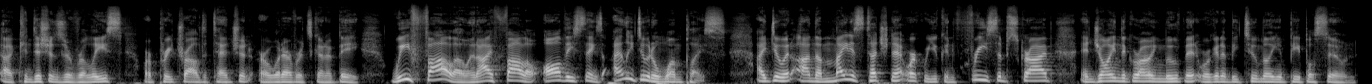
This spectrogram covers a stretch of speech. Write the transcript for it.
uh, conditions of release or pretrial detention or whatever it's going to be. We follow, and I follow all these things. I only do it in one place. I do it on the MeidasTouch Network, where you can free subscribe and join the growing movement. We're going to be 2 million people soon.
